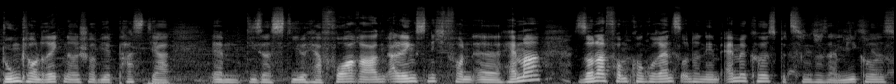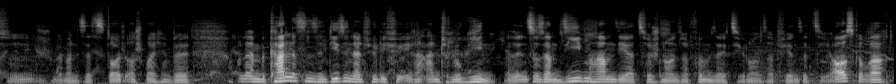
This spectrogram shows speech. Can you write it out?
dunkler und regnerischer wird, passt ja ähm, dieser Stil hervorragend. Allerdings nicht von äh, Hammer, sondern vom Konkurrenzunternehmen Amicus bzw. Amicus, äh, wenn man es jetzt deutsch aussprechen will. Und am bekanntesten sind diese natürlich für ihre Anthologien. Also insgesamt sieben haben die ja zwischen 1965 und 1974 ausgebracht.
